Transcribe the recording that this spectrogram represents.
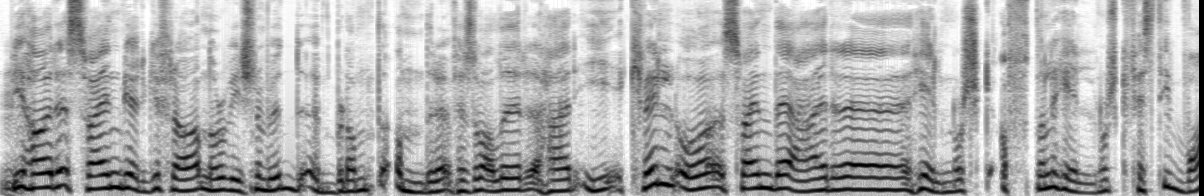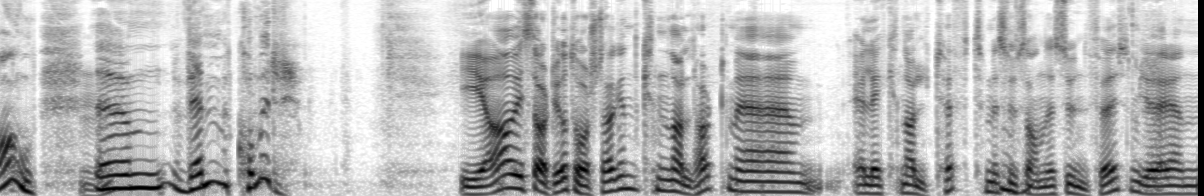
Vi har Svein Bjørge fra Norwegian Wood blant andre festivaler her i kveld. Og Svein, det er eh, helnorsk aften eller helnorsk festival. Mm. Hvem kommer? Ja, vi starter jo torsdagen knallhardt med Eller knalltøft med Susanne Sundfør, som gjør en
